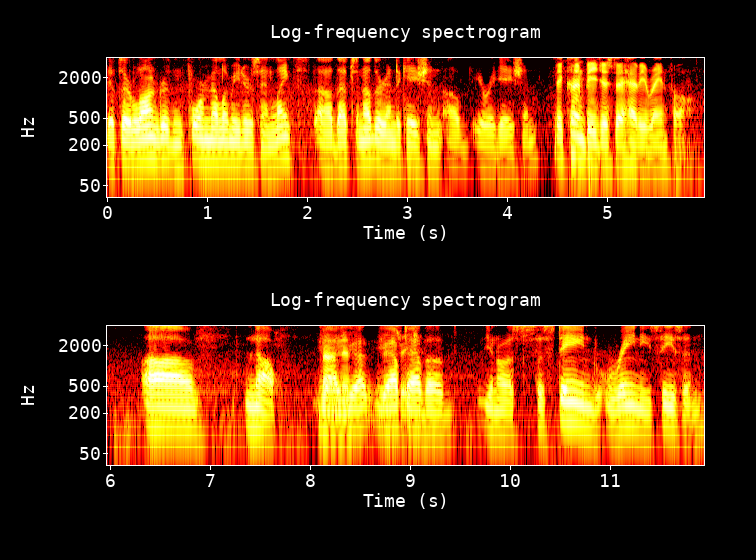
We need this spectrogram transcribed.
if they're longer than four millimeters in length, uh, that's another indication of irrigation. It couldn't be just a heavy rainfall. Uh, no, Yeah, this- you have, you this have to have a you know a sustained rainy season.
